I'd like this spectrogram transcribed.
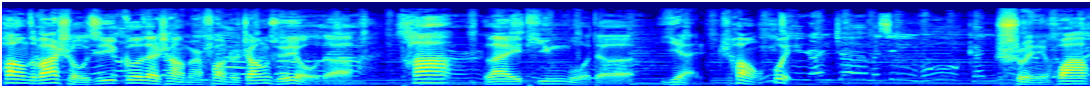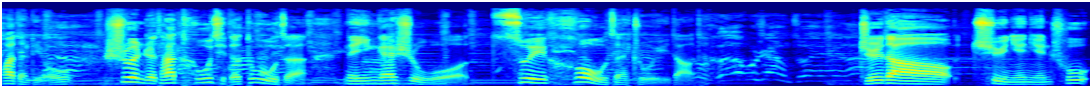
胖子把手机搁在上面，放着张学友的《他来听我的演唱会》，水哗哗的流，顺着他凸起的肚子，那应该是我最后再注意到的。直到去年年初，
